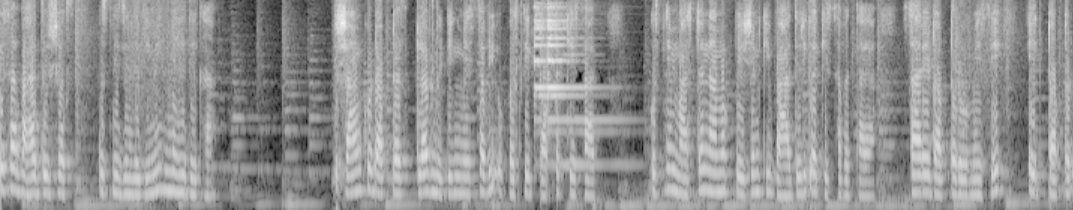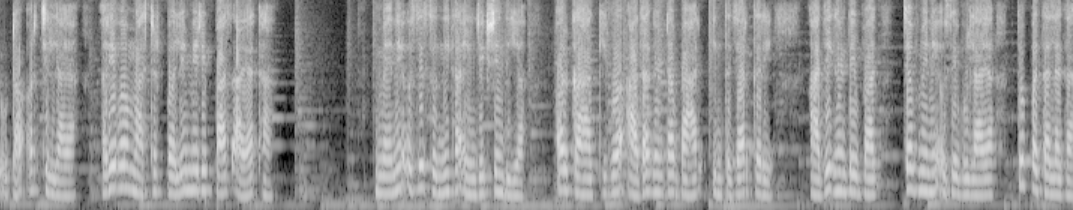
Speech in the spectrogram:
ऐसा बहादुर शख्स उसने ज़िंदगी में नहीं देखा। शाम को डॉक्टर्स क्लब मीटिंग में सभी उपस्थित डॉक्टर के साथ उसने मास्टर नामक पेशेंट की बहादुरी का किस्सा बताया। सारे डॉक्टरों में से एक डॉक्टर उठा और चिल्लाया, अरे, वह मास्टर पहले मेरे पास आया था। मैंने उसे सुन्नी का इंजेक्शन दिया और कहा कि वह आधा घंटा बाहर इंतज़ार करे। आधे घंटे बाद जब मैंने उसे बुलाया तो पता लगा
